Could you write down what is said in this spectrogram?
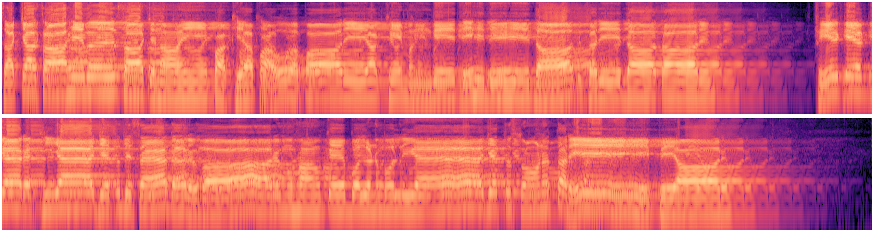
ਸਾਚਾ ਸਾਹਿਬ ਸਾਚ ਨਾਈ ਭਾਖਿਆ ਭਾਉ ਅਪਾਰੇ ਆਖੇ ਮੰਗੇ ਦੇਹ ਦੇਹ ਦਾਤ ਕਰੇ ਦਾਤਾਰ। ਫੇਰ ਕੇ ਅੱਗੇ ਰਖੀਐ ਜਿਤ ਦਿਸੈ ਦਰਬਾਰ। ਮੁਹਾਉ ਕੇ ਬੋਲਣ ਬੋਲੀਐ ਜਿਤ ਸੁਣ ਧਰੇ ਪਿਆਰ।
